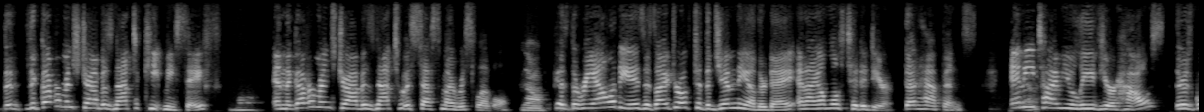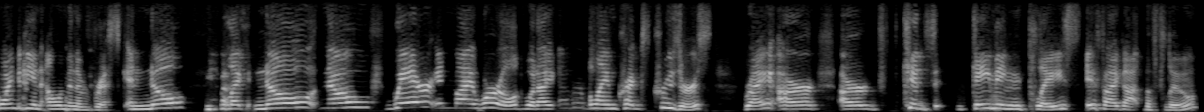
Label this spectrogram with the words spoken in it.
the, the government's job is not to keep me safe. No. And the government's job is not to assess my risk level. No. Because the reality is, is I drove to the gym the other day and I almost hit a deer. That happens anytime you leave your house, there's going to be an element of risk. And no, like no, no, where in my world would I ever blame Craig's Cruisers, right? Our our kids' gaming place if I got the flu.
